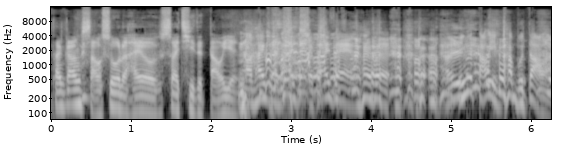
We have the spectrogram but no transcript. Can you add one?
他刚刚少说了，还有帅气的导演，好，拍谢，拍谢，拍谢，因为导演看不到啊。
